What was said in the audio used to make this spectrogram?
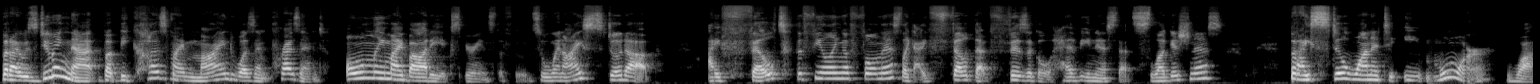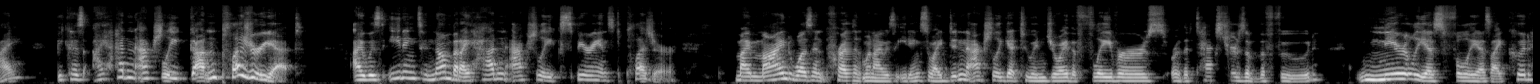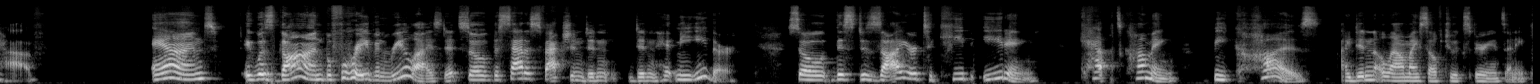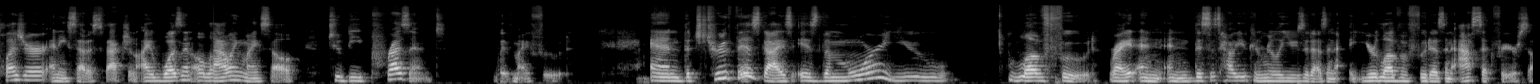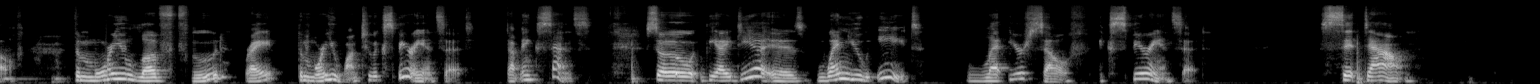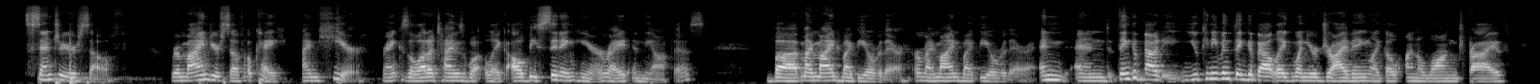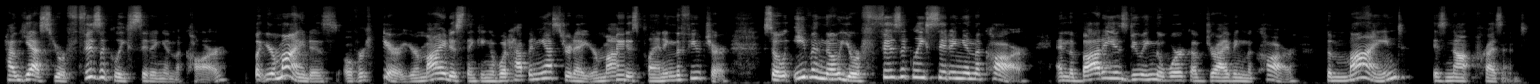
But I was doing that, but because my mind wasn't present, only my body experienced the food. So when I stood up, I felt the feeling of fullness, like I felt that physical heaviness, that sluggishness, but I still wanted to eat more. Why? Because I hadn't actually gotten pleasure yet. I was eating to numb, but I hadn't actually experienced pleasure. My mind wasn't present when I was eating, so I didn't actually get to enjoy the flavors or the textures of the food nearly as fully as I could have. And it was gone before I even realized it. So the satisfaction didn't didn't hit me either. So this desire to keep eating kept coming because I didn't allow myself to experience any pleasure, any satisfaction. I wasn't allowing myself to be present with my food. And the truth is, guys, is the more you love food right? And and this is how you can really use it as an your love of food as an asset for yourself. The more you love food right the more you want to experience it. That makes sense. So the idea is when you eat let yourself experience it sit down. Center yourself. Remind yourself okay i'm here right? Because a lot of times what like i'll be sitting here right in the office but my mind might be over there or my mind might be over there. And and think about you can even think about like when you're driving like a, on a long drive how yes you're physically sitting in the car but your mind is over here. Your mind is thinking of what happened yesterday. Your mind is planning the future. So even though you're physically sitting in the car and the body is doing the work of driving the car the mind is not present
